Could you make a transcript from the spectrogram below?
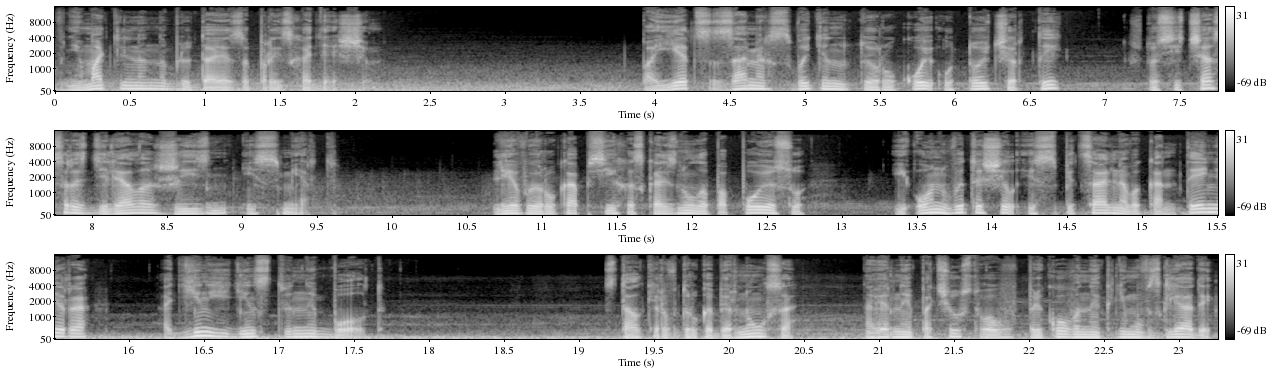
внимательно наблюдая за происходящим. Боец замер с вытянутой рукой у той черты, что сейчас разделяла жизнь и смерть. Левая рука психа скользнула по поясу, и он вытащил из специального контейнера один единственный болт. Сталкер вдруг обернулся, наверное, почувствовав прикованные к нему взгляды,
